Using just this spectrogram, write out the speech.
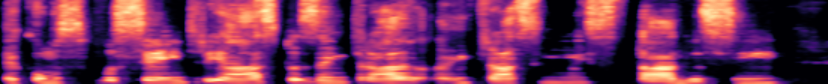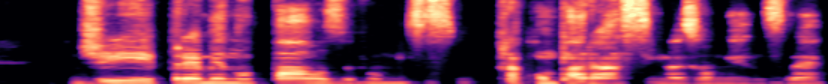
É como se você, entre aspas, entrar, entrasse num estado assim de pré-menopausa, vamos para comparar assim mais ou menos, né?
